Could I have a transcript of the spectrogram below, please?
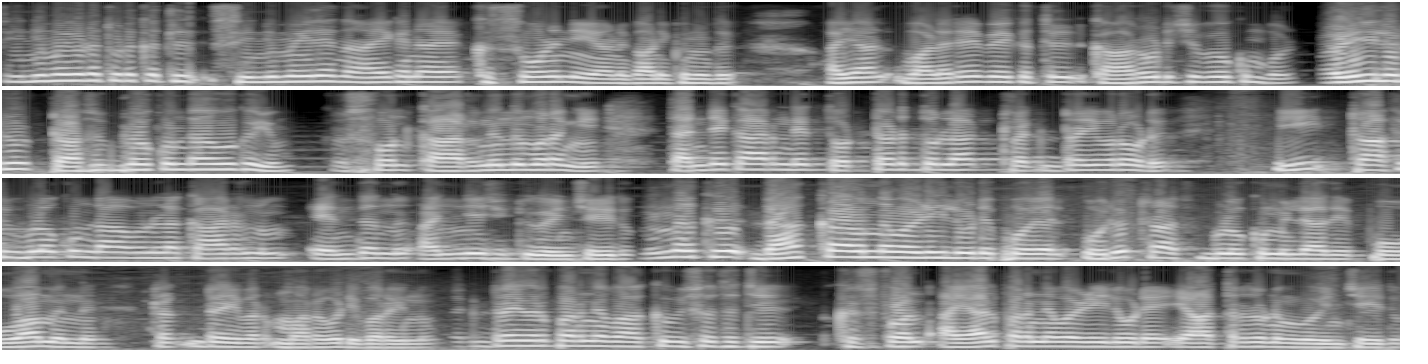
സിനിമയുടെ തുടക്കത്തിൽ സിനിമയിലെ നായകനായ ക്രിസ്വോണിനെയാണ് കാണിക്കുന്നത്. അയാൾ വളരെ വേഗത്തിൽ കാറോടിച്ചു പോകുമ്പോൾ വഴിയിലൊരു ട്രാഫിക് ബ്ലോക്ക് ഉണ്ടാവുകയും ക്രിസ്ഫോൺ കാറിൽ നിന്നും ഇറങ്ങി തന്റെ കാറിന്റെ തൊട്ടടുത്തുള്ള ട്രക്ക് ഡ്രൈവറോട് ഈ ട്രാഫിക് ബ്ലോക്ക് ഉണ്ടാവാനുള്ള കാരണം എന്തെന്ന് അന്വേഷിക്കുകയും ചെയ്തു. നിങ്ങൾക്ക് ദാക്കാവുന്ന വഴിയിലൂടെ പോയാൽ ഒരു ട്രാഫിക് ബ്ലോക്കും ഇല്ലാതെ പോവാമെന്ന് ട്രക്ക് ഡ്രൈവർ മറുപടി പറയുന്നു. ട്രക്ക് ഡ്രൈവർ പറഞ്ഞ വാക്ക് വിശ്വസിച്ച് ക്രിസ്ഫോൺ അയാൾ പറഞ്ഞ വഴിയിലൂടെ യാത്ര തുടങ്ങുകയും ചെയ്തു.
